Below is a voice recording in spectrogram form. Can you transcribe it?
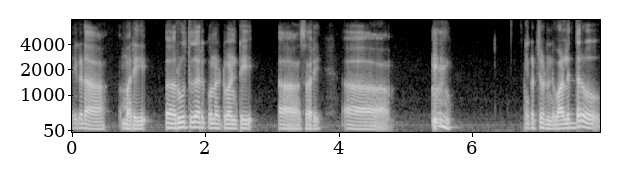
ఇక్కడ మరి రూత్ రూతు గారికి ఉన్నటువంటి సారీ ఇక్కడ చూడండి. వాళ్ళిద్దరూ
